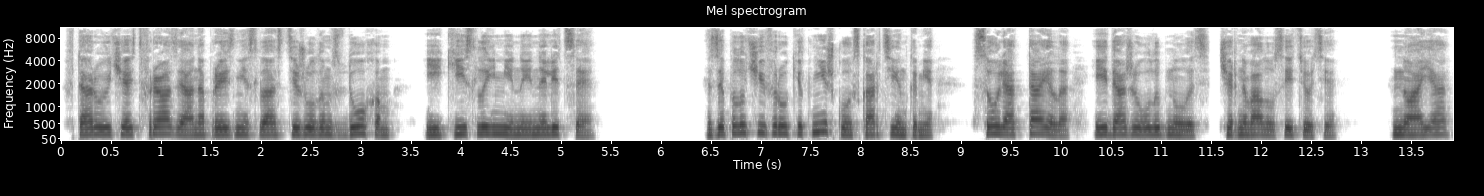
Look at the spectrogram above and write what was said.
Вторую часть фразы она произнесла с тяжелым вздохом и кислой миной на лице. Заполучив в руки книжку с картинками, Соль оттаяла и даже улыбнулась черноволосой тете. Ну а я,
